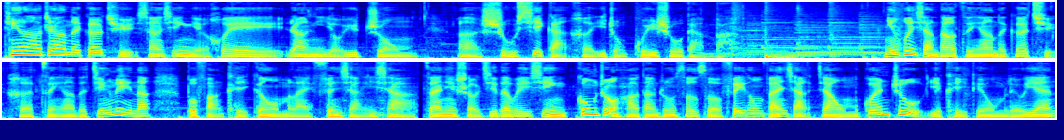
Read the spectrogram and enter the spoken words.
听到这样的歌曲，相信也会让你有一种呃熟悉感和一种归属感吧。您会想到怎样的歌曲和怎样的经历呢？不妨可以跟我们来分享一下，在您手机的微信公众号当中搜索“非同凡响”，加我们关注，也可以给我们留言。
